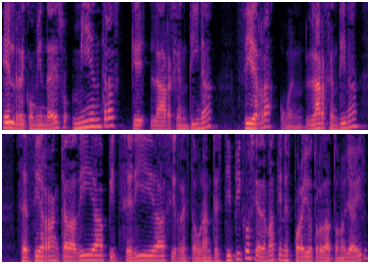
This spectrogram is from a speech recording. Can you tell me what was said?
Él recomienda eso, mientras que la Argentina cierra, o en la Argentina, se cierran cada día pizzerías y restaurantes típicos y además tienes por ahí otro dato, ¿no, Jair?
